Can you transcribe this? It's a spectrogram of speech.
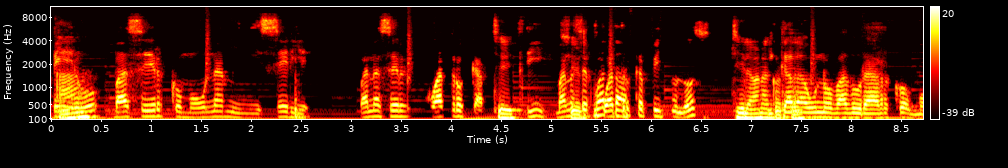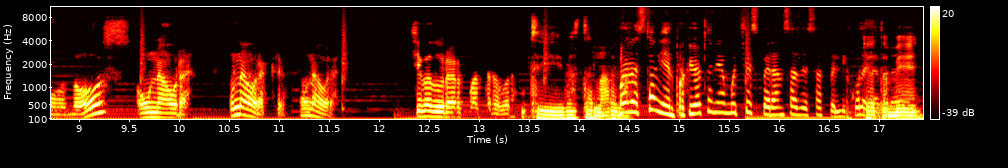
pero ah. va a ser como una miniserie. Van a ser cuatro capítulos. Sí, van a ser cuatro capítulos. Sí, la van a y cada uno va a durar como dos o una hora. Una hora, creo. Una hora. Sí va a durar cuatro horas. Sí, va a estar largo. Bueno, está bien, porque yo tenía mucha esperanza de esa película. Yo también.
